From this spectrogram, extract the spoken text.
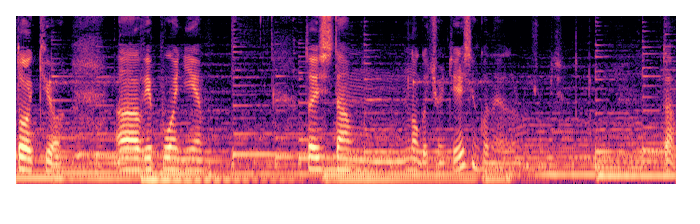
Токио, в Японии. То есть там много чего интересненького, наверное, может быть. Так.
